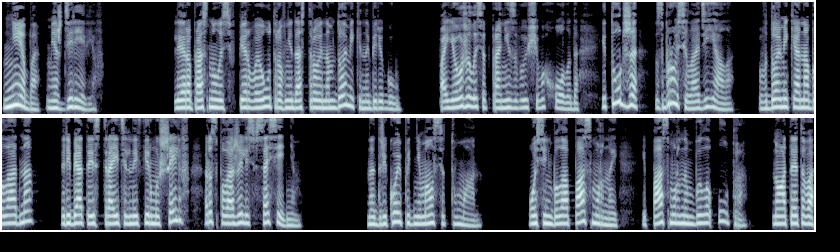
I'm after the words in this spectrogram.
неба меж деревьев. Лера проснулась в первое утро в недостроенном домике на берегу, поежилась от пронизывающего холода и тут же сбросила одеяло. В домике она была одна, ребята из строительной фирмы «Шельф» расположились в соседнем. Над рекой поднимался туман. Осень была пасмурной, и пасмурным было утро но от этого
